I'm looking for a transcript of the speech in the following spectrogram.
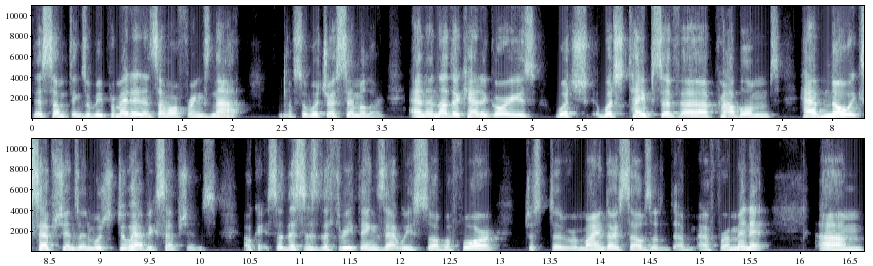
there's some things will be permitted and some offerings not. So which are similar. And another category is which which types of uh, problems have no exceptions and which do have exceptions. Okay, so this is the three things that we saw before. Just to remind ourselves uh, for a minute, um,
